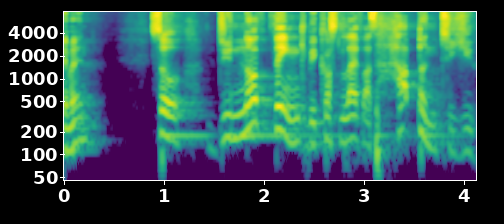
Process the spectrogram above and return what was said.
Amen. So do not think because life has happened to you,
